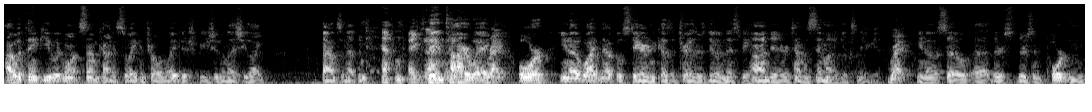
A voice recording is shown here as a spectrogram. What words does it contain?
I would think you would want some kind of sway control and weight distribution unless you like bouncing up and down exactly. the entire way. Right. Or, you know, white knuckle steering because the trailer's doing this behind you every time a semi gets near you. Right. You know, so uh, there's there's important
